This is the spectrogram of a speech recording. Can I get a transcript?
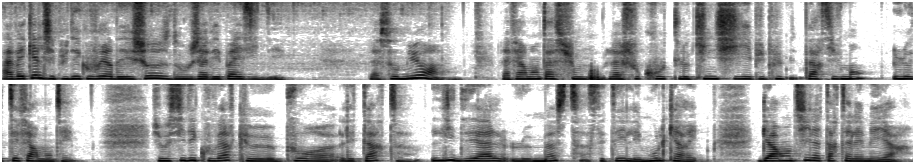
Avec elle, j'ai pu découvrir des choses dont j'avais pas idée. La saumure, la fermentation, la choucroute, le kimchi et puis plus particulièrement le thé fermenté. J'ai aussi découvert que pour les tartes, l'idéal, le must, c'était les moules carrés. Garantie, la tarte elle est meilleure.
